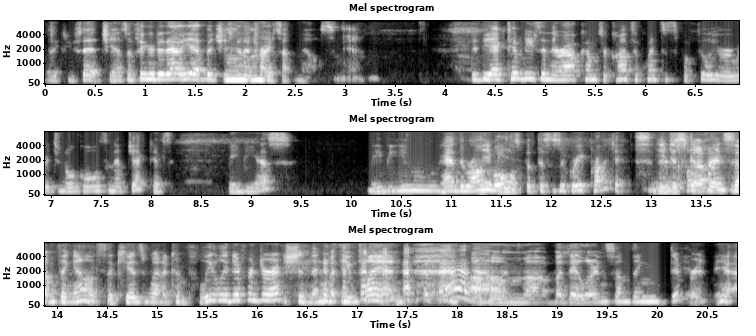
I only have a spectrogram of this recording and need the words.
like you said, she hasn't figured it out yet, but she's going Mhm. to try something else. Yeah. Did the activities and their outcomes or consequences fulfill your original goals and objectives? Maybe yes. Maybe you had the wrong Mm-hmm. Maybe. goals, but this is a great project. You There's discovered kinds of- something else. The kids went a completely different direction than what you planned. Um, uh, but they learned something different. Yeah.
